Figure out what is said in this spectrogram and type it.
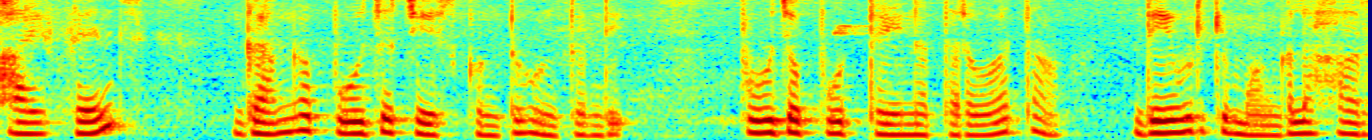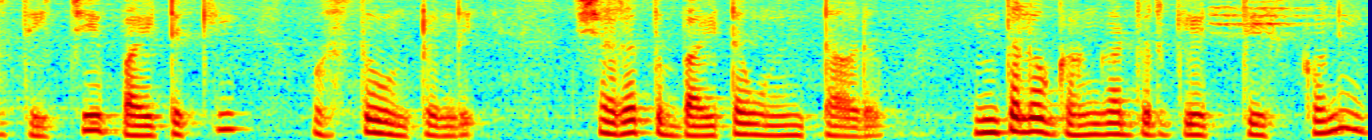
హాయ్ ఫ్రెండ్స్ గంగ పూజ చేసుకుంటూ ఉంటుంది. పూజ పూర్తయిన తర్వాత దేవుడికి మంగళహారతి ఇచ్చి బయటకి వస్తూ ఉంటుంది. శరత్ బయట ఉంటాడు. ఇంతలో గంగాధర్ గేట్ తీసుకొని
